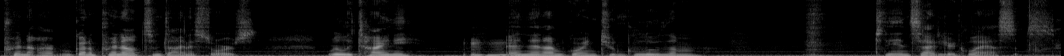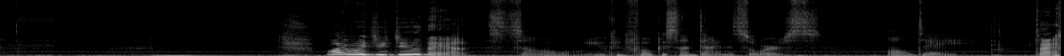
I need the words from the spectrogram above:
Print. I'm going to print out some dinosaurs, really tiny, mm-hmm. and then I'm going to glue them to the inside of your glasses. Why would you do that? So you can focus on dinosaurs all day. Di-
